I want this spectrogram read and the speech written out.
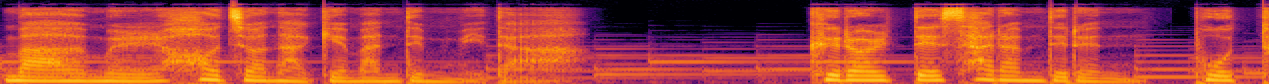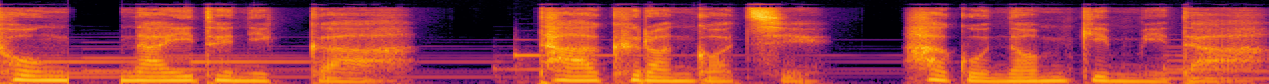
마음을 허전하게 만듭니다. 그럴 때 사람들은 보통 나이 드니까 다 그런 거지 하고 넘깁니다.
